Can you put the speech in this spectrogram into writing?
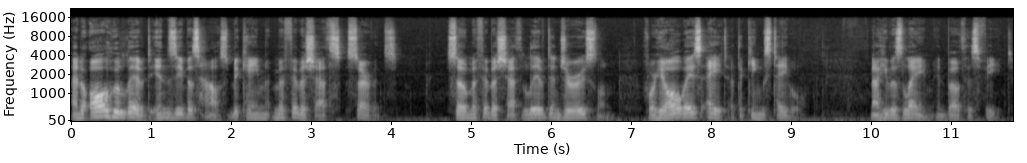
And all who lived in Ziba's house became Mephibosheth's servants. So Mephibosheth lived in Jerusalem, for he always ate at the king's table. Now he was lame in both his feet.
